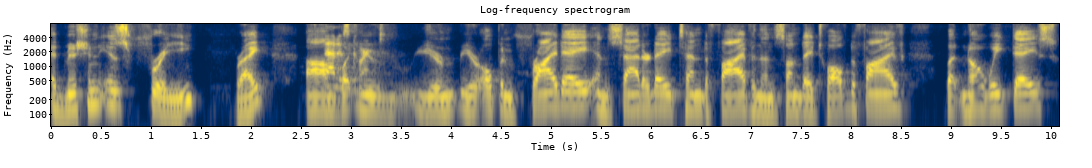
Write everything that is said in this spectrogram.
admission is free, right? Um, but correct. you you're you're open Friday and Saturday 10 to 5 and then Sunday 12 to 5, but no weekdays.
